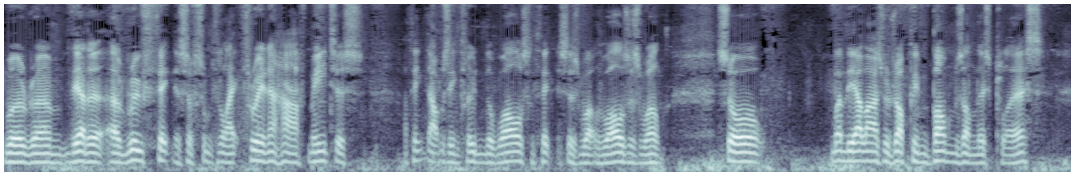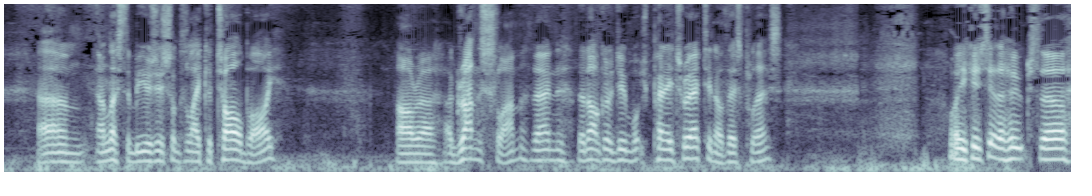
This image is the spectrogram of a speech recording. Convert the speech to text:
were um, they had a, a, roof thickness of something like three and a half meters. I think that was including the walls, the thickness as well, the walls as well. So when the Allies were dropping bombs on this place, um, unless they were using something like a Tallboy or a, a grand slam, then they're not going to do much penetrating of this place. Well, you can see the hooks there.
